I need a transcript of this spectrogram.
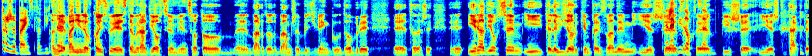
proszę Państwa, Wiktor... A wie Pani, no w końcu ja jestem radiowcem, więc o to e, bardzo dbam, żeby dźwięk był dobry. E, to znaczy e, i radiowcem, i telewizorkiem tak zwanym, i jeszcze trochę piszę, i jeszcze, tak, te,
